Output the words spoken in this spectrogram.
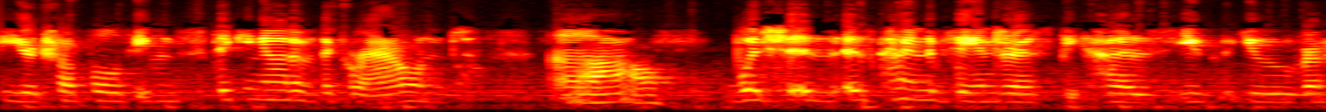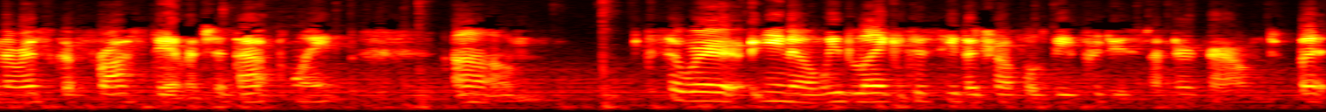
see your truffles even sticking out of the ground um, wow. Which is, is kind of dangerous because you you run the risk of frost damage at that point. Um, so we're you know we'd like to see the truffles be produced underground, but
